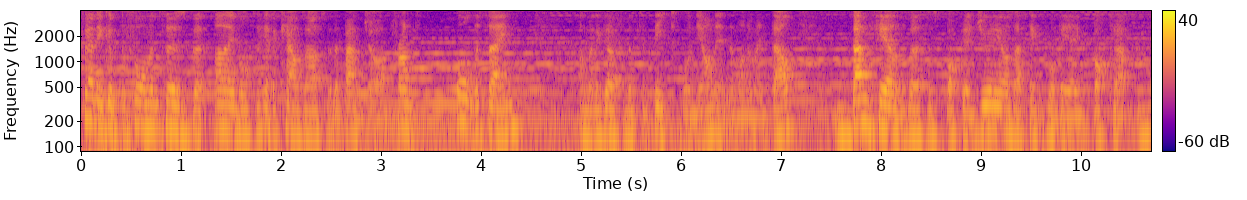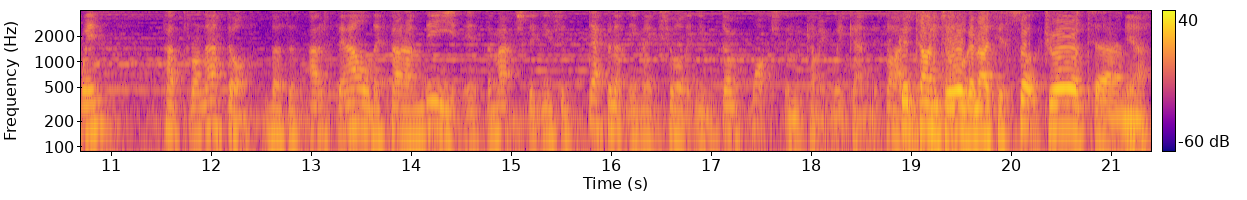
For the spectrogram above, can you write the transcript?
Fairly good performances, but unable to hit a cow's ass with a banjo up front. All the same, I'm going to go for them to beat Union in the Monumental. Banfield versus Boca Juniors, I think, will be a Boca win. Patronato versus Arsenal de Sarandi is the match that you should definitely make sure that you don't watch this coming weekend. It's not Good time to organise your sock draw, to, um, Yeah.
